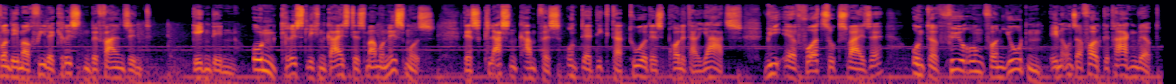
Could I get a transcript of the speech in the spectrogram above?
von dem auch viele Christen befallen sind, gegen den unchristlichen Geist des Mammonismus, des Klassenkampfes und der Diktatur des Proletariats, wie er vorzugsweise unter Führung von Juden in unser Volk getragen wird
